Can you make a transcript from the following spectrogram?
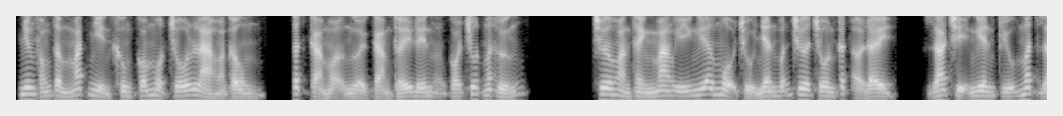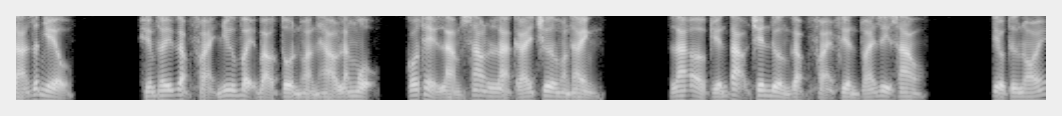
nhưng phóng tầm mắt nhìn không có một chỗ là hoàn công, tất cả mọi người cảm thấy đến có chút mất hứng. Chưa hoàn thành mang ý nghĩa mộ chủ nhân vẫn chưa trôn cất ở đây, giá trị nghiên cứu mất giá rất nhiều. Hiếm thấy gặp phải như vậy bảo tồn hoàn hảo lăng mộ, có thể làm sao là cái chưa hoàn thành? Là ở kiến tạo trên đường gặp phải phiền toái gì sao? Tiểu tư nói,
